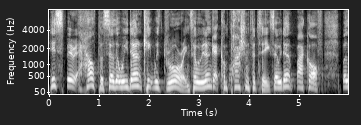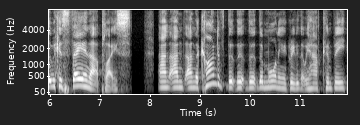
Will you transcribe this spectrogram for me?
His Spirit help us so that we don't keep withdrawing, so we don't get compassion fatigue, so we don't back off, but that we can stay in that place. And, and, and the kind of the, the, the mourning and grieving that we have can be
